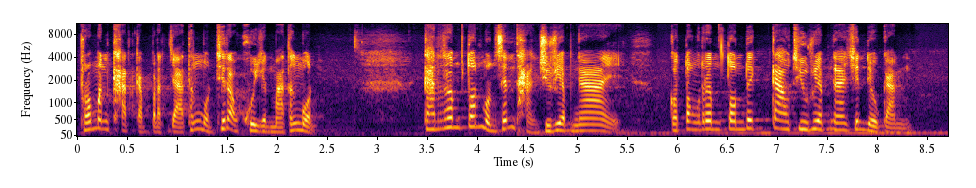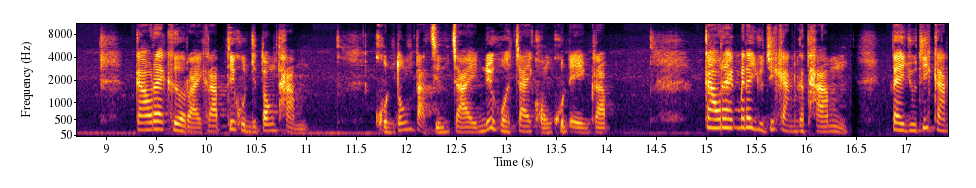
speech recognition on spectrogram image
เพราะมันขัดกับปรัชญาทั้งหมดที่เราคุยกันมาทั้งหมด การเริ่มต้นบนเส้นทางที่เรียบง่าย ก็ต้องเริ่มต้นด้วยก้าวที่เรียบง่ายเช่นเดียวกัน ก้าวแรกคืออะไรครับที่คุณจะต้องทำคุณต้องตัดสินใจด้วยหัวใจของคุณเองครับ ก้าวแรกไม่ได้อยู่ที่การกระทำแต่อยู่ที่การ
